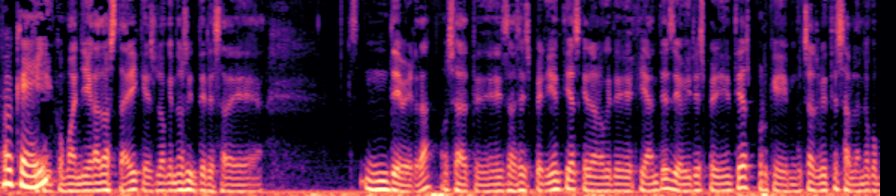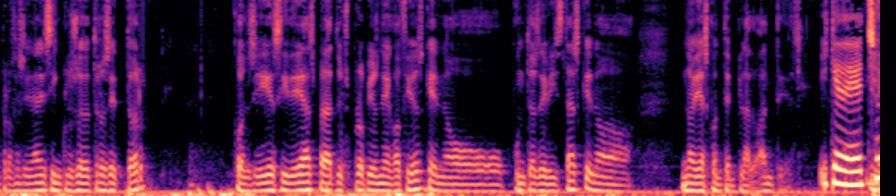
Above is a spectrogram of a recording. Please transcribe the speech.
okay. cómo han llegado hasta ahí, que es lo que nos interesa de, de verdad, o sea, tener esas experiencias, que era lo que te decía antes, de oír experiencias, porque muchas veces hablando con profesionales incluso de otro sector, consigues ideas para tus propios negocios que no, puntos de vista que no no habías contemplado antes. Y que de hecho...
